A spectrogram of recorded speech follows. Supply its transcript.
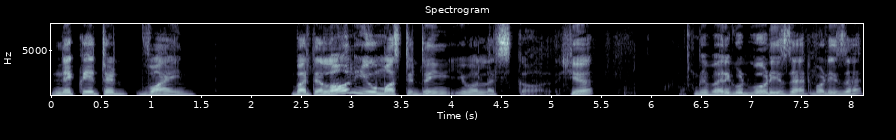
nectared wine, but alone you must drink your let's call. Here, the very good word is that. What is that?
